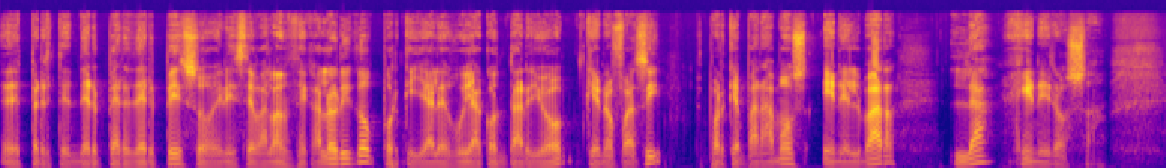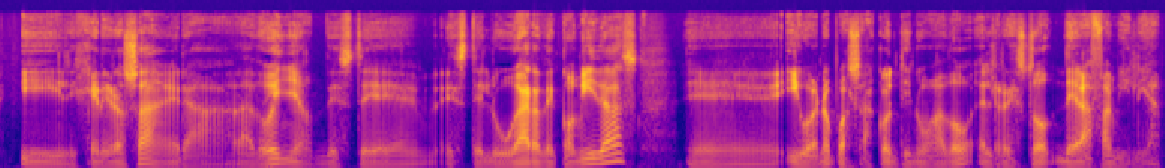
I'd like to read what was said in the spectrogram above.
eh, pretender perder peso en ese balance calórico, porque ya les voy a contar yo que no fue así, porque paramos en el bar La Generosa y Generosa era la dueña de este, este lugar de comidas eh, y bueno, pues ha continuado el resto de la familia.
